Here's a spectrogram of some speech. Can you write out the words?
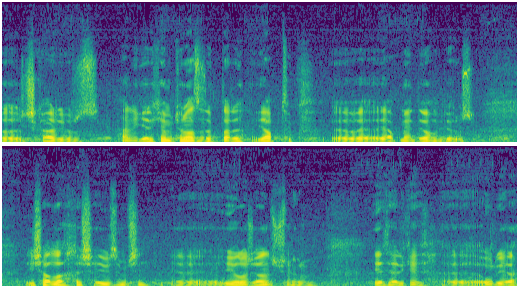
e, çıkarıyoruz. Hani gereken bütün hazırlıkları yaptık e, ve yapmaya devam ediyoruz. İnşallah her şey bizim için e, iyi olacağını düşünüyorum. Yeter ki e, oraya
